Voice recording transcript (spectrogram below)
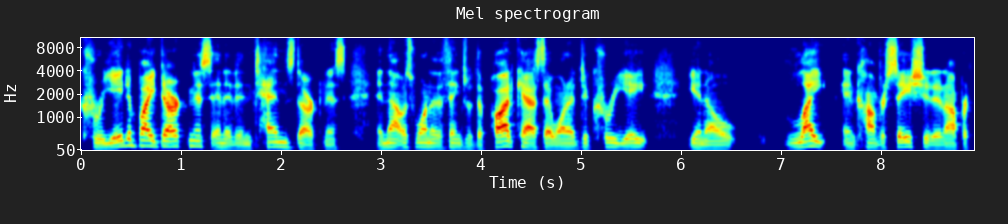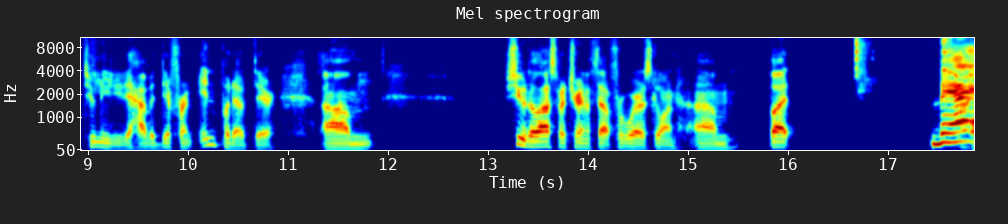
created by darkness and it intends darkness. And that was one of the things with the podcast. I wanted to create, you know, light and conversation and opportunity to have a different input out there. Um, shoot, I lost my train of thought for where I was going. Um, but may I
